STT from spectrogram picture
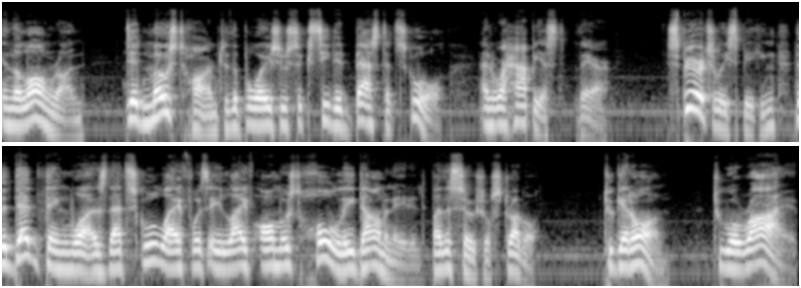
in the long run, did most harm to the boys who succeeded best at school and were happiest there. Spiritually speaking, the dead thing was that school life was a life almost wholly dominated by the social struggle. To get on, to arrive,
